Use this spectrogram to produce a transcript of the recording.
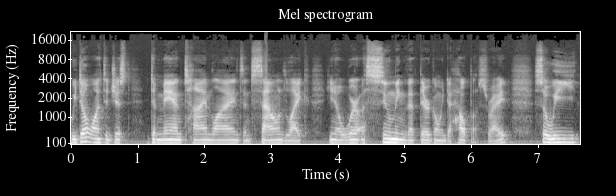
we don't want to just demand timelines and sound like, you know, we're assuming that they're going to help us, right? So we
